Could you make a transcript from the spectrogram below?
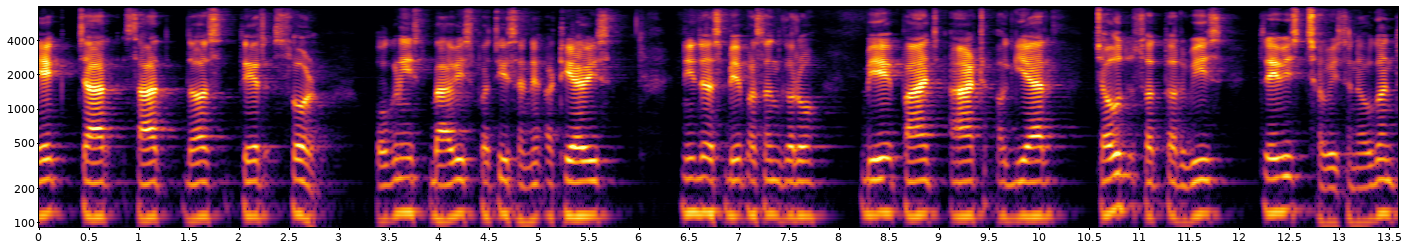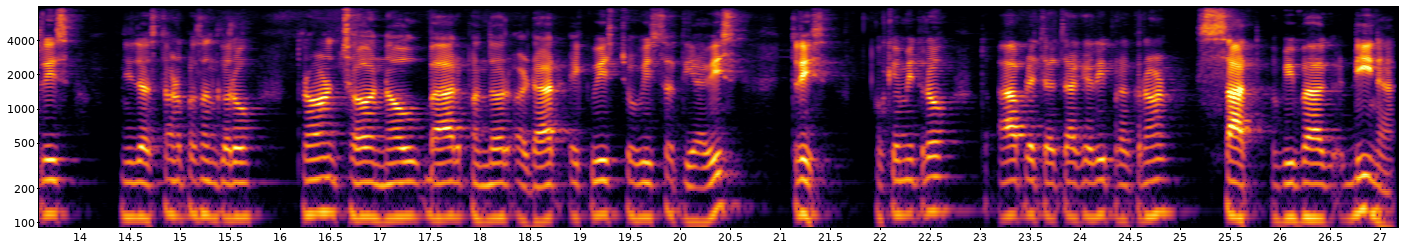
એક, ચાર, સાત, દસ, તેર, સોળ, ઓગણીસ, બાવીસ, પચીસ અને અઠ્યાવીસ. દસ બે પસંદ કરો. બે, પાંચ, આઠ, અગિયાર, ચૌદ, સત્તર, વીસ, ત્રેવીસ, છવ્વીસ અને ઓગણત્રીસ. દસ ત્રણ પસંદ કરો. ત્રણ, છ, નવ, બાર, પંદર, અઢાર, એકવીસ, ચોવીસ, સત્યાવીસ, ત્રીસ. ઓકે મિત્રો, તો આ આપણે ચર્ચા કરી પ્રકરણ સાત, વિભાગ ડીના.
